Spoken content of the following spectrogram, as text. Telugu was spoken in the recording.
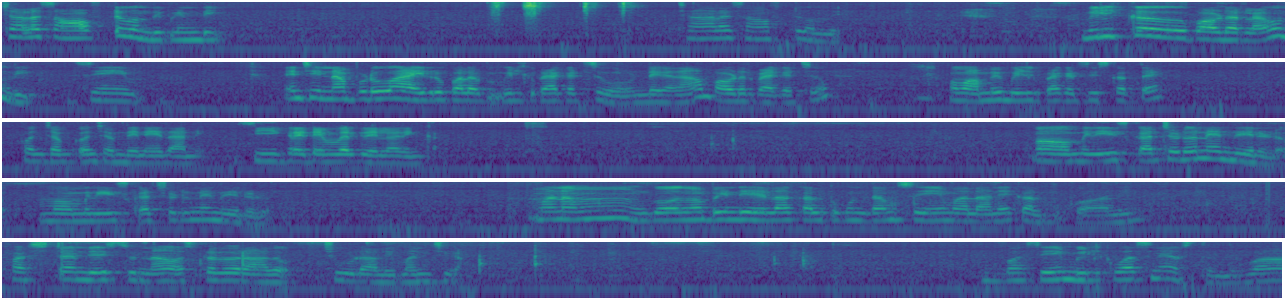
చాలా సాఫ్ట్గా ఉంది పిండి. చాలా సాఫ్ట్గా ఉంది. మిల్క్ పౌడర్ లాగా ఉంది సేమ్ నేను చిన్నప్పుడు ఐదు రూపాయల మిల్క్ ప్యాకెట్స్ ఉండే కదా పౌడర్ ప్యాకెట్స్ మా మమ్మీ మిల్క్ ప్యాకెట్స్ తీసుకొస్తే కొంచెం కొంచెం తినేదాన్ని. సీక్రెట్ ఎవరికి తెలియదు ఇంకా. మా మమ్మీ తీసుకొచ్చుడు నేను తినడు. మా మమ్మీ తీసుకొచ్చుడు నేను తినడు. మనం గోధుమ పిండి ఎలా కలుపుకుంటాం? సేమ్ అలానే కలుపుకోవాలి. ఫస్ట్ టైం చేస్తున్నా వస్తుందో రాదో చూడాలి మంచిగా. బా సేమ్ మిల్క్ వాసనే వస్తుంది. వా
